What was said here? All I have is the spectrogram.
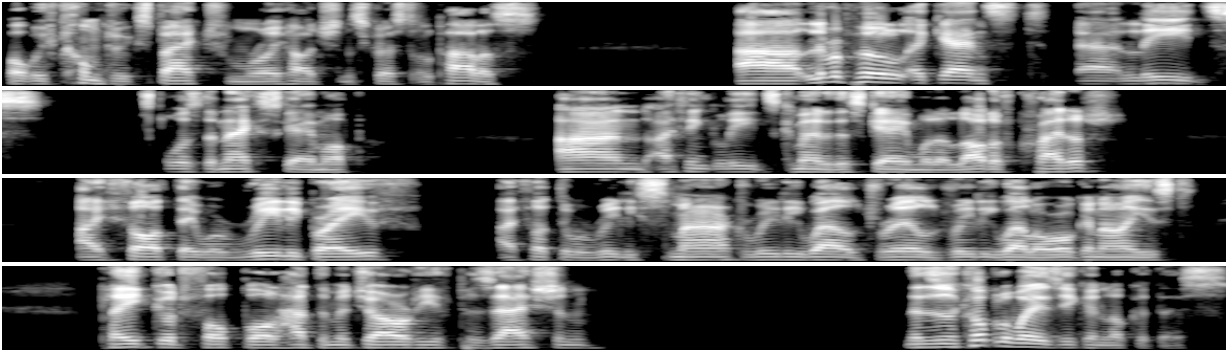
what we've come to expect from Roy Hodgson's Crystal Palace. Uh, Liverpool against uh, Leeds was the next game up. And I think Leeds come out of this game with a lot of credit. I thought they were really brave. I thought they were really smart, really well drilled, really well organized, played good football, had the majority of possession. Now, there's a couple of ways you can look at this.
